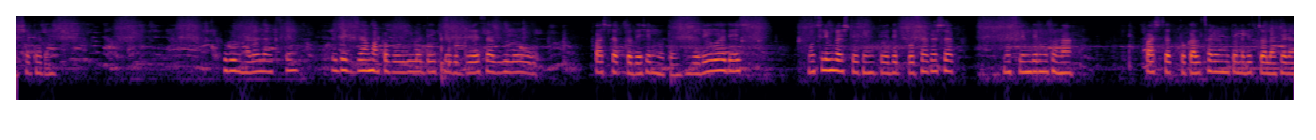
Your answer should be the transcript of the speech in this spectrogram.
অসাধারণ। খুবই ভালো লাগছে। এদের জামা কাপড়গুলো দেখলে ড্রেস আপগুলো পাশ্চাত্য দেশের মতন। যদিও বা দেশ মুসলিম রাষ্ট্র, কিন্তু এদের পোশাক আশাক মুসলিমদের মতো না। পাশ্চাত্য কালচারের মতন এদের চলাফেরা।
